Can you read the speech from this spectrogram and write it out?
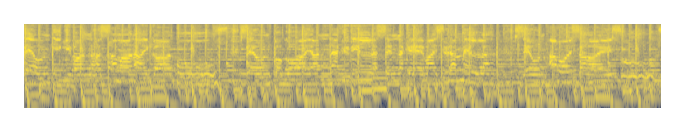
se on ikivanha samaan aikaan näkee vain sydämellä se on avoin salaisuus.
